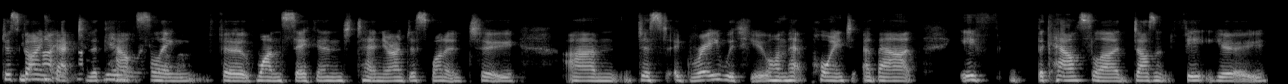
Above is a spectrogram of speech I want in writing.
just going back to the counseling for one second, Tanya, I just wanted to um, just agree with you on that point about if the counselor doesn't fit you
